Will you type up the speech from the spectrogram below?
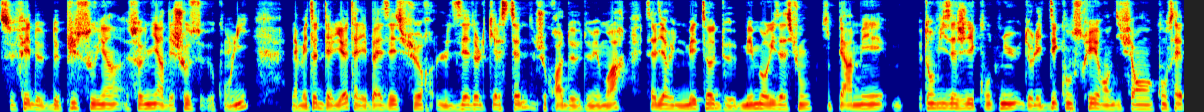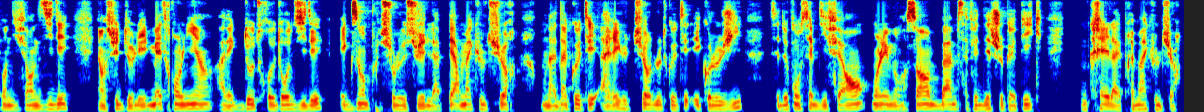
ce fait de, plus souvenir, souvenir des choses qu'on lit. La méthode d'Eliott, elle est basée sur le Zettelkasten, je crois, de, de mémoire, c'est-à-dire une méthode de mémorisation qui permet d'envisager les contenus, de les déconstruire en différents concepts, en différentes idées, et ensuite de les mettre en lien avec d'autres d'autres idées. Exemple sur le sujet de la permaculture, on a d'un côté agriculture, de l'autre côté écologie. Ces deux concepts différents, on les met ensemble, bam, ça fait des chocs à pic, on crée la permaculture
